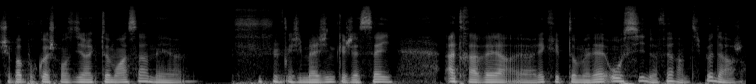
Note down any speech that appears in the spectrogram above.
Je sais pas pourquoi je pense directement à ça, mais j'imagine que j'essaye à travers les crypto-monnaies aussi de faire un petit peu d'argent.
